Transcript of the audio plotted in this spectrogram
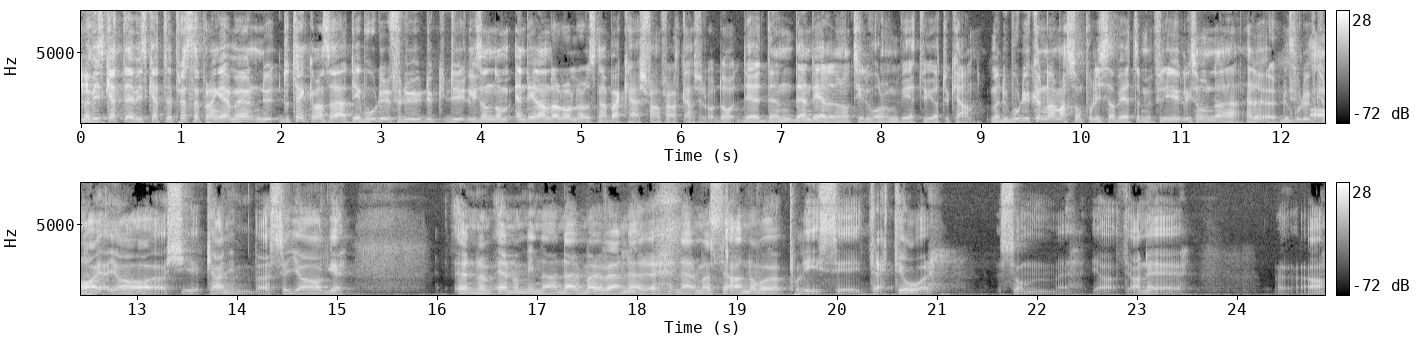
Men vi ska inte, vi ska inte pressa på den grejen. Men nu, då tänker man så här att det borde för du, du, du liksom de, en del andra roller och snabba cash framförallt kanske då. då det, den, den delen av tillvaron vet vi ju att du kan. Men du borde ju kunna massor om polisarbete, men för det är ju liksom den här, eller hur? Du borde ju kunna... Ja, ja, ja, jag kan ju, alltså jag, en, en av mina närmare vänner, närmaste, han har varit polis i 30 år. Som, ja, han är, ja,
